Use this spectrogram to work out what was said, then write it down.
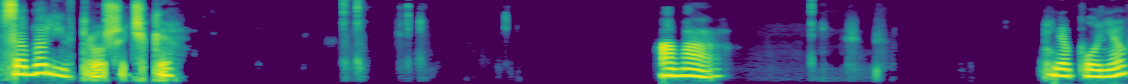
Заболів трошечки. Ага. Я понял.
